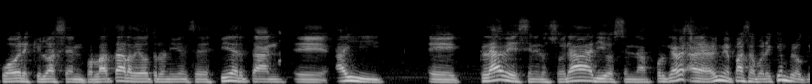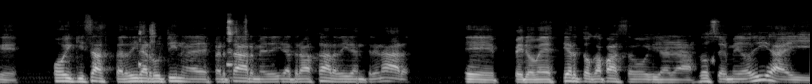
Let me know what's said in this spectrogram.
jugadores que lo hacen por la tarde, otros ni bien se despiertan. Eh, ¿Hay eh, claves en los horarios, en la, porque a, mí me pasa, por ejemplo, que hoy quizás perdí la rutina de despertarme, de ir a trabajar, de ir a entrenar, eh, pero me despierto capaz hoy a las 12 del mediodía y,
